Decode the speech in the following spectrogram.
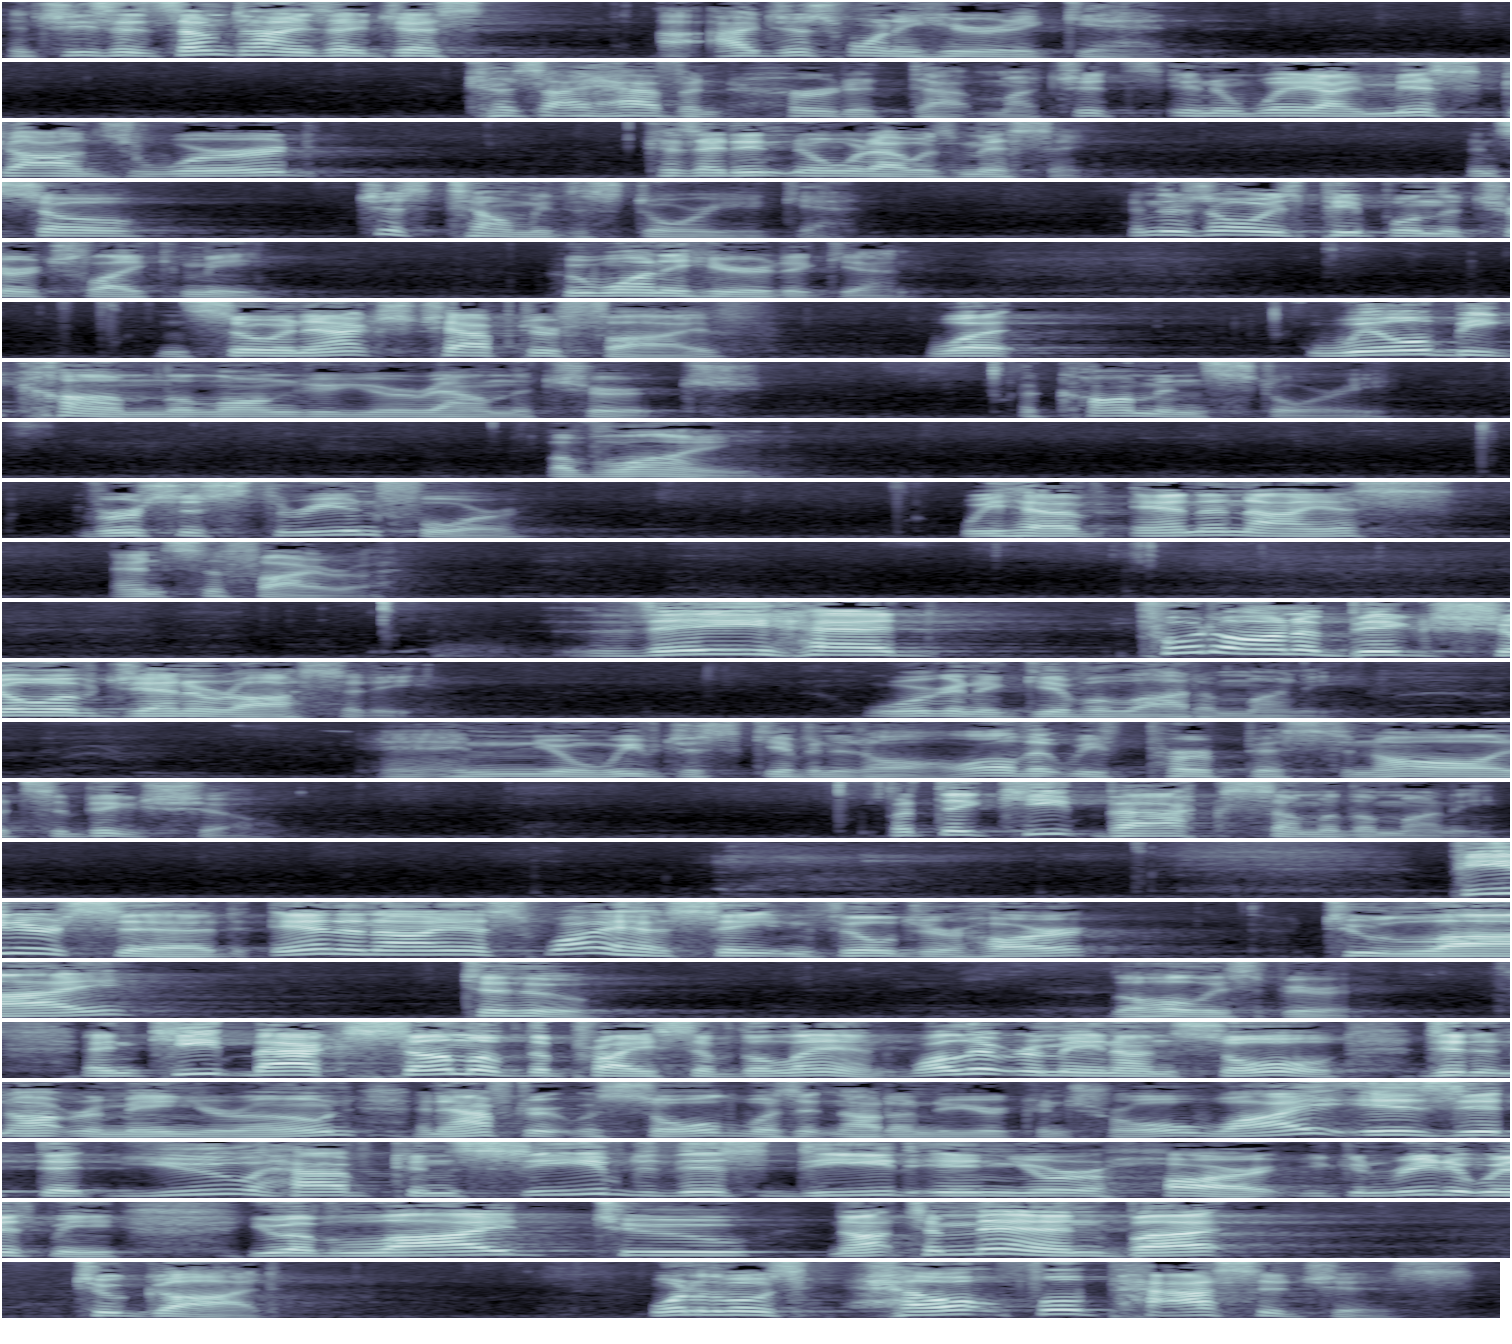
and she said, Sometimes I just I just want to hear it again. because I haven't heard it that much. It's in a way I miss God's word because I didn't know what I was missing. And so just tell me the story again. And there's always people in the church like me who want to hear it again. And so in Acts chapter 5, what will become the longer you're around the church a common story of lying. Verses 3 and 4, we have Ananias and Sapphira. They had put on a big show of generosity. We're going to give a lot of money. And, you know, we've just given it all, all that we've purposed and all. It's a big show. But they keep back some of the money. Peter said, Ananias, why has Satan filled your heart to lie to who? The Holy Spirit and keep back some of the price of the land. While it remained unsold, did it not remain your own? And after it was sold, was it not under your control? Why is it that you have conceived this deed in your heart? You can read it with me. You have lied to, not to men, but to God. One of the most helpful passages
